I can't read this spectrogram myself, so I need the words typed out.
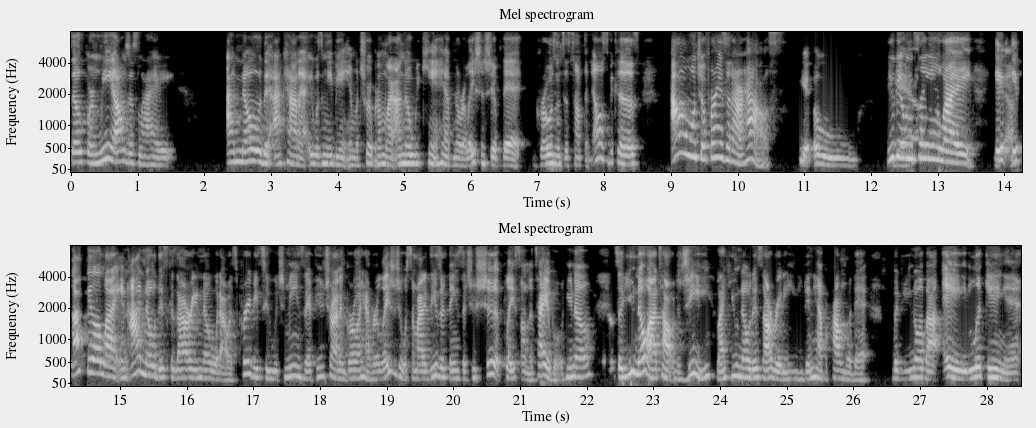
So for me i was just like i know that i kind of it was me being immature but i'm like i know we can't have no relationship that grows into something else because i don't want your friends at our house. Yeah oh you get yeah. what i'm saying? Like if, yeah. if I feel like, and I know this because I already know what I was privy to, which means that if you're trying to grow and have a relationship with somebody, these are things that you should place on the table, you know? So you know I talked to G, like you know this already. You didn't have a problem with that. But you know about A looking and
